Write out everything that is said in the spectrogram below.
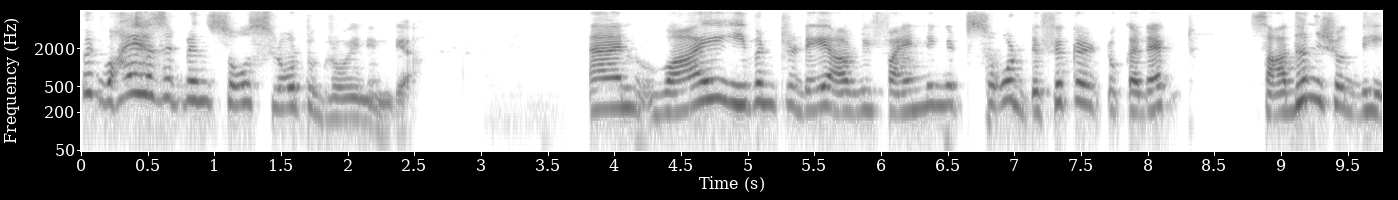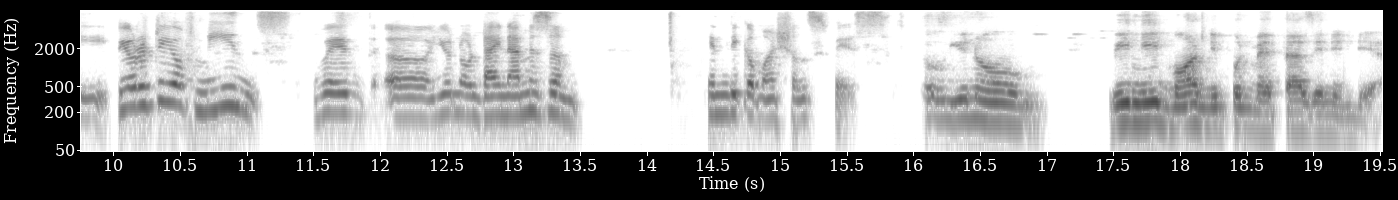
But why has it been so slow to grow in India? And why even today are we finding it so difficult to connect sadhan shuddhi, purity of means with, uh, you know, dynamism in the commercial space? So, you know, we need more Nipun Mehtas in India.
